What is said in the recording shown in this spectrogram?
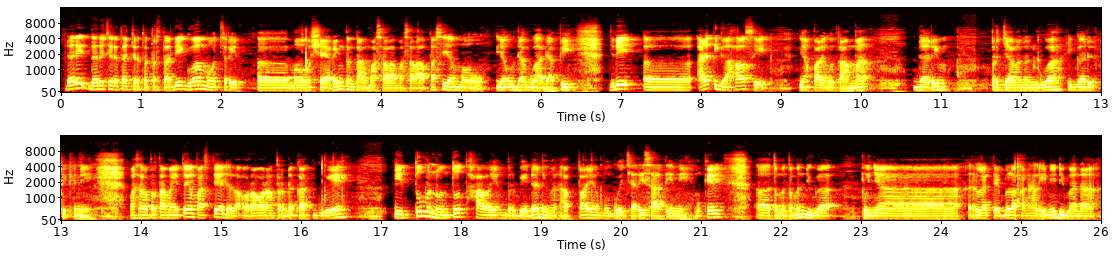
dari dari cerita-cerita tadi gue mau cerit uh, mau sharing tentang masalah-masalah apa sih yang mau yang udah gue hadapi. Jadi uh, ada tiga hal sih yang paling utama dari perjalanan gue hingga detik ini. Masalah pertama itu yang pasti adalah orang-orang terdekat gue itu menuntut hal yang berbeda dengan apa yang mau gue cari saat ini. Mungkin uh, teman-teman juga punya relatable akan hal ini di mana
